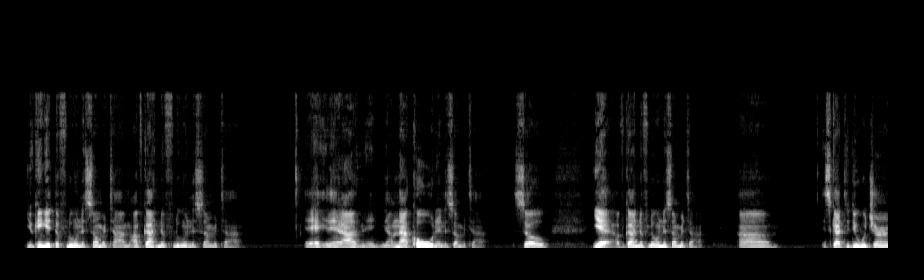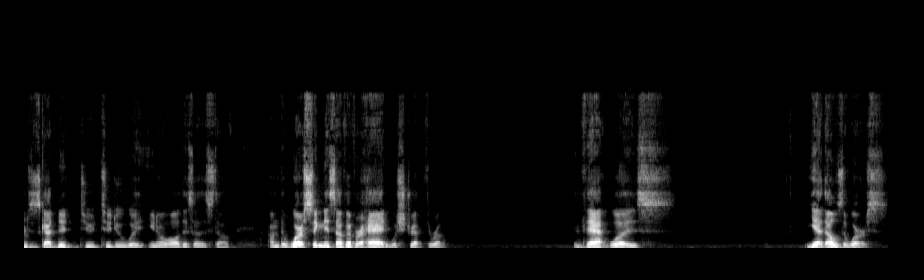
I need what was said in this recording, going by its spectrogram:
You can get the flu in the summertime. I've gotten the flu in the summertime, and I, I'm not cold in the summertime. So, yeah, I've gotten the flu in the summertime. Um, it's got to do with germs. It's got to, to, to do with, you know, all this other stuff. Um, the worst sickness I've ever had was strep throat. That was, yeah, that was the worst.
